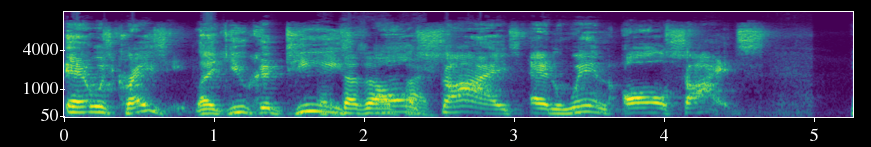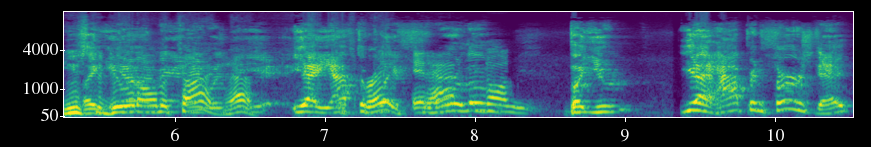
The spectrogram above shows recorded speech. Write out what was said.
it was crazy. Like you could tease all, all sides and win all sides. Used like, to do it all the time. Was, yeah. yeah. you have to great. play for them. On... But you, yeah, it happened Thursday.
